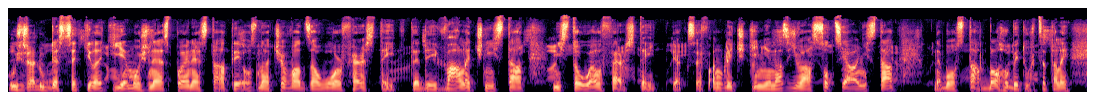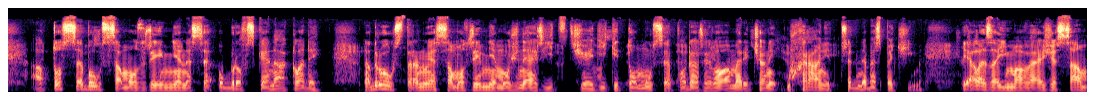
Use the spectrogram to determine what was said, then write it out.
Už řadu desetiletí je možné Spojené státy označovat za warfare state, tedy válečný stát, místo welfare state, jak se v angličtině nazývá sociální stát nebo stát blahobytu, chcete-li. A to sebou samozřejmě nese obrovské náklady. Na druhou stranu je samozřejmě možné říct, že díky tomu se podařilo Američany uchránit před nebezpečím. Je ale zajímavé, že sám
